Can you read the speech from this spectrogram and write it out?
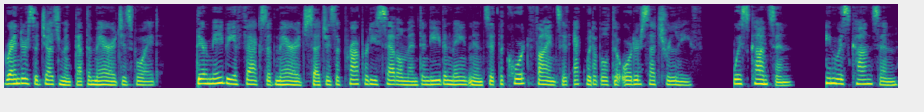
renders a judgment that the marriage is void. There may be effects of marriage such as a property settlement and even maintenance if the court finds it equitable to order such relief. Wisconsin. In Wisconsin,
